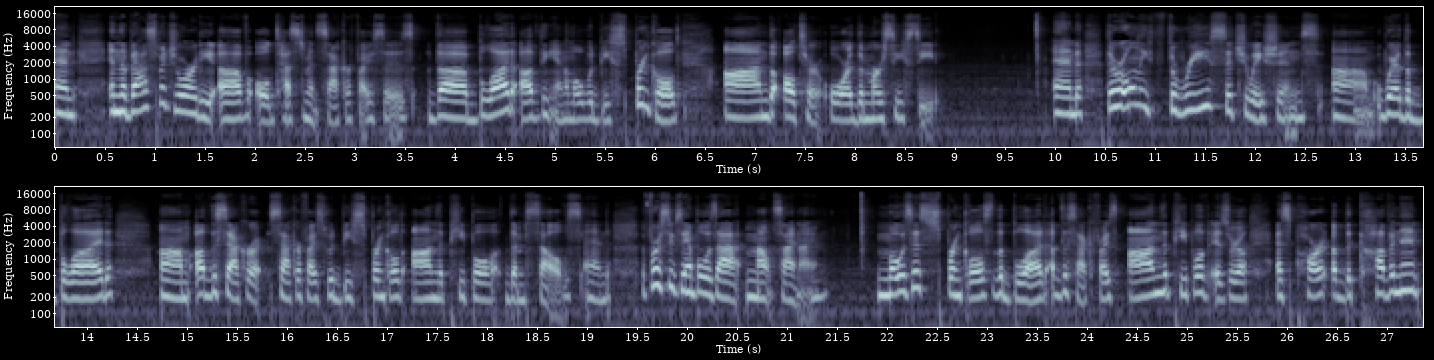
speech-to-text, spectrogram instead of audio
And in the vast majority of Old Testament sacrifices, the blood of the animal would be sprinkled on the altar or the mercy seat. And there are only three situations um, where the blood um, of the sacri- sacrifice would be sprinkled on the people themselves. And the first example was at Mount Sinai. Moses sprinkles the blood of the sacrifice on the people of Israel as part of the covenant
